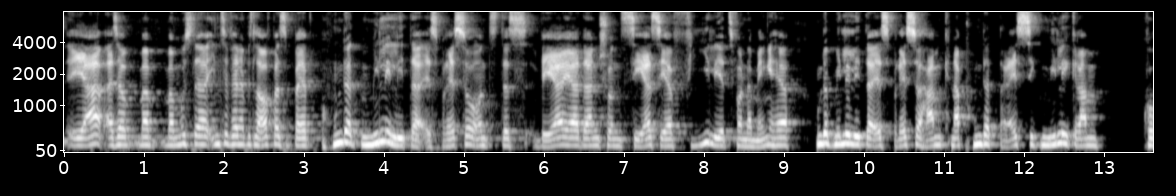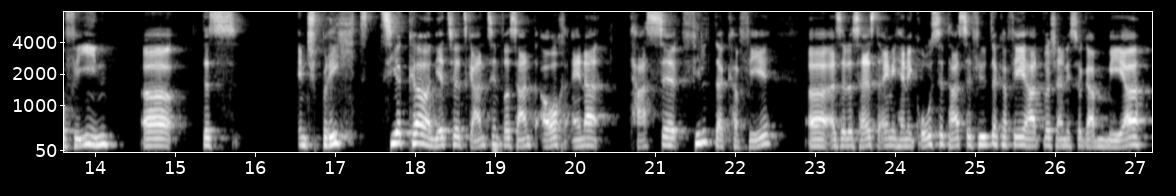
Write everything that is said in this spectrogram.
Ja, also man, man muss da insofern ein bisschen aufpassen, bei 100 Milliliter Espresso und das wäre ja dann schon sehr, sehr viel jetzt von der Menge her. 100 Milliliter Espresso haben knapp 130 Milligramm Koffein. Äh, das entspricht circa, und jetzt wird es ganz interessant, auch einer Tasse Filterkaffee. Äh, also das heißt eigentlich eine große Tasse Filterkaffee hat wahrscheinlich sogar mehr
